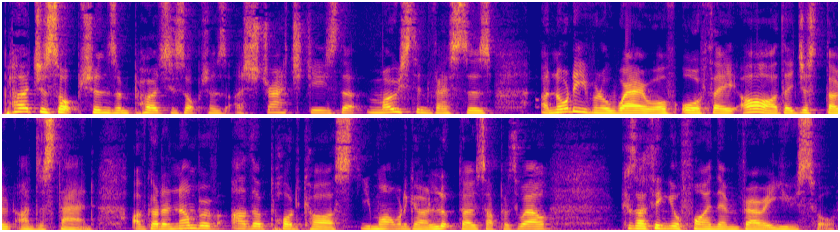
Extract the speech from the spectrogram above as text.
Purchase options and purchase options are strategies that most investors are not even aware of, or if they are, they just don't understand. I've got a number of other podcasts. You might want to go and look those up as well, because I think you'll find them very useful.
